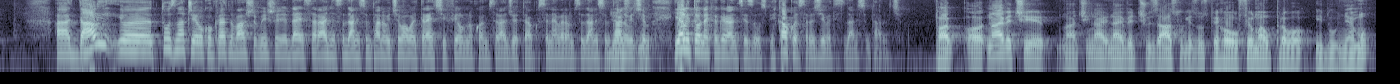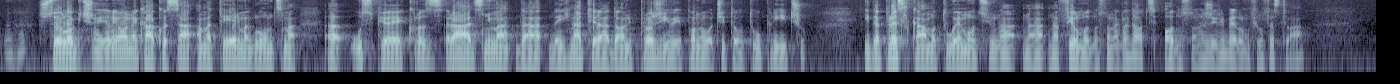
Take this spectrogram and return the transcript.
A, da li e, to znači, evo konkretno vaše mišljenje, da je saradnja sa Danisom Tanovićem, ovo je treći film na kojem sarađujete, ako se ne veram, sa Danisom Tanovićem. Je li to neka garancija za uspjeh? Kako je sarađivati sa Danisom Tanovićem? Pa najveći, znači naj, najveću zasluge za uspjeh ovog filma upravo idu njemu, što je logično, jer je on nekako sa amaterima, glumcima, e, uspio je kroz rad s njima da, da ih natjera da oni prožive ponovo čitavu tu priču i da preslikamo tu emociju na, na, na film, odnosno na gledalce, odnosno na žiri Berlin Film Festival.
